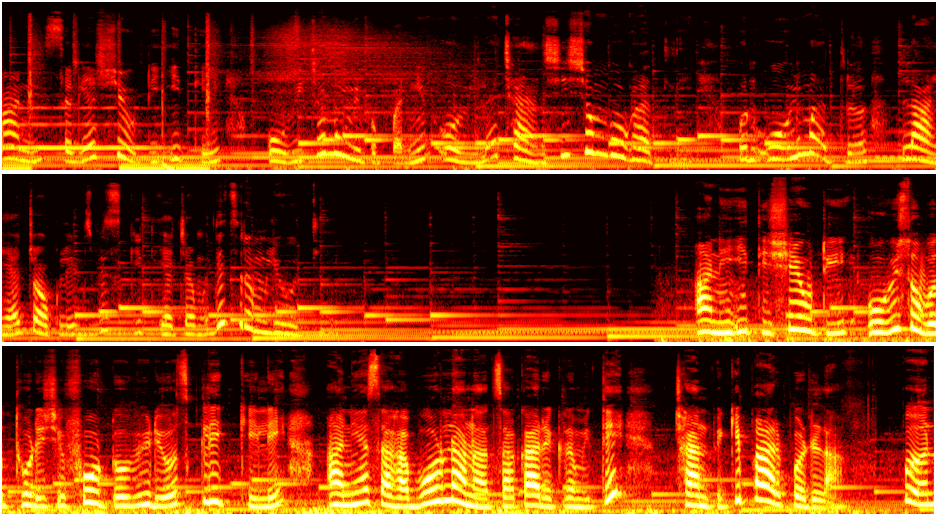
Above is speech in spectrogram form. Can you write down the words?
आणि सगळ्यात शेवटी इथे ओवीच्या मम्मी पप्पांनी ओवीला छानशी शंभू घातली. पण ओवी मात्र लाह्या चॉकलेट्स बिस्किट याच्यामध्येच रमली होती. आणि इथे शेवटी ओवीसोबत थोडेसे फोटो व्हिडिओज क्लिक केले आणि असा हा बोरनानाचा कार्यक्रम इथे छानपैकी पार पडला. पण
